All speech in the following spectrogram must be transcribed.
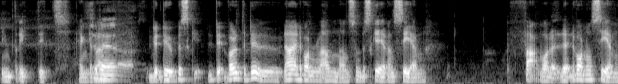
Inte riktigt hängde För med. det, Du, du beskrev, var det inte du? Nej det var någon annan som beskrev en scen. Fan var det? Det, det var någon scen.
